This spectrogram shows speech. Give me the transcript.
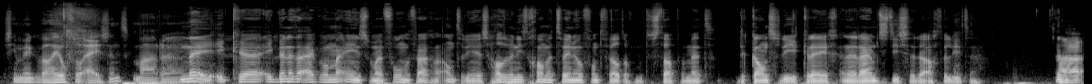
Misschien ben ik wel heel veel eisend, maar... eh, Nee, ik, eh, ik ben het er eigenlijk wel mee eens. Mijn volgende vraag aan Anthony is... hadden we niet gewoon met 2-0 van het veld af moeten stappen... met de kansen die je kreeg en de ruimtes die ze erachter lieten? Nou,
